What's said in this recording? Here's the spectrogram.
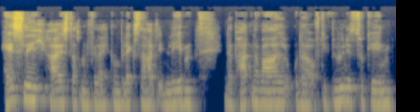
Hässlich heißt, dass man vielleicht Komplexe hat im Leben, in der Partnerwahl oder auf die Bühne zu gehen.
